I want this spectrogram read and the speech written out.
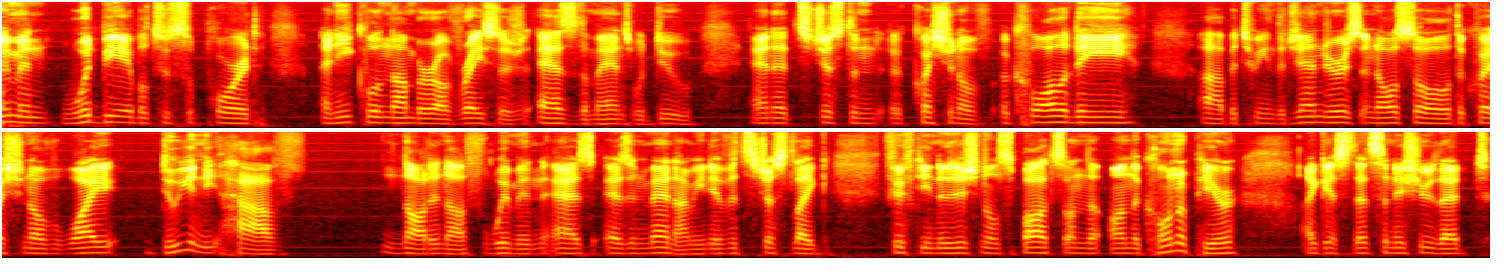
women would be able to support an equal number of racers as the men's would do, and it's just an, a question of equality uh, between the genders, and also the question of why do you need, have not enough women as as in men. I mean, if it's just like 15 additional spots on the on the Kona pier, I guess that's an issue that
